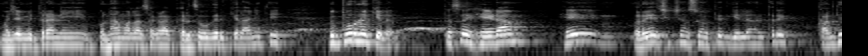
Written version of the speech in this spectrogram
माझ्या मित्रांनी पुन्हा मला सगळा खर्च वगैरे केला आणि ती मी पूर्ण केलं. तसं हेडाम हे रय शिक्षण संस्थेत गेल्यानंतर एक अगदी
